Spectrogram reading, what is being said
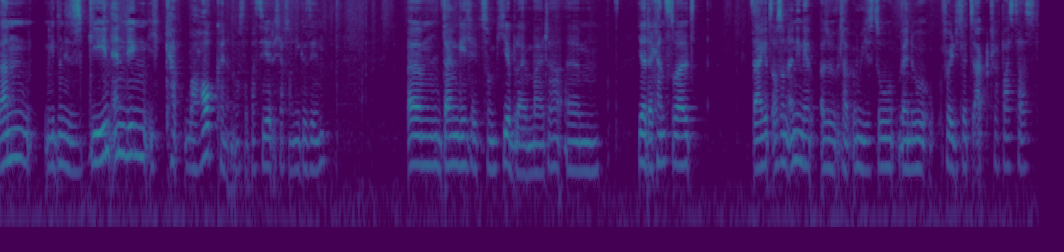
Dann geht dann dieses Gen-Ending. Ich habe überhaupt keine Ahnung, was da passiert. Ich habe es noch nie gesehen. Ähm, dann gehe ich zum Hierbleiben weiter. Ähm, ja, da kannst du halt. Da gibt es auch so ein Ending, also ich glaube, irgendwie ist so, wenn du Freddys letzte Akt verpasst hast,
